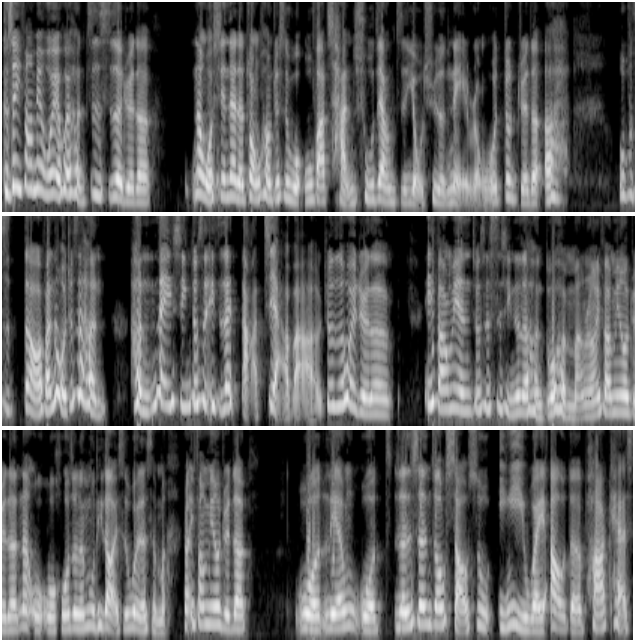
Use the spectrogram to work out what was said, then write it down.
可是，一方面我也会很自私的觉得，那我现在的状况就是我无法产出这样子有趣的内容，我就觉得啊，我不知道，反正我就是很很内心就是一直在打架吧，就是会觉得，一方面就是事情真的很多很忙，然后一方面又觉得，那我我活着的目的到底是为了什么？然后一方面又觉得。我连我人生中少数引以为傲的 podcast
